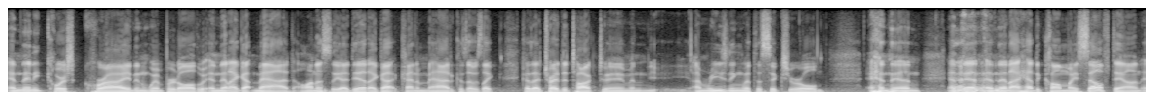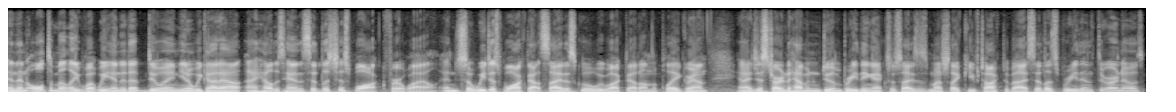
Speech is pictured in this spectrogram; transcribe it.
And then he, of course, cried and whimpered all the way. And then I got mad. Honestly, I did. I got kind of mad because I was like, because I tried to talk to him and I'm reasoning with a six year old. And then, and then, and then I had to calm myself down. And then ultimately what we ended up doing, you know, we got out, I held his hand and said, let's just walk for a while. And so we just walked outside of school. We walked out on the playground and I just started having him doing breathing exercises, much like you've talked about. I said, let's breathe in through our nose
